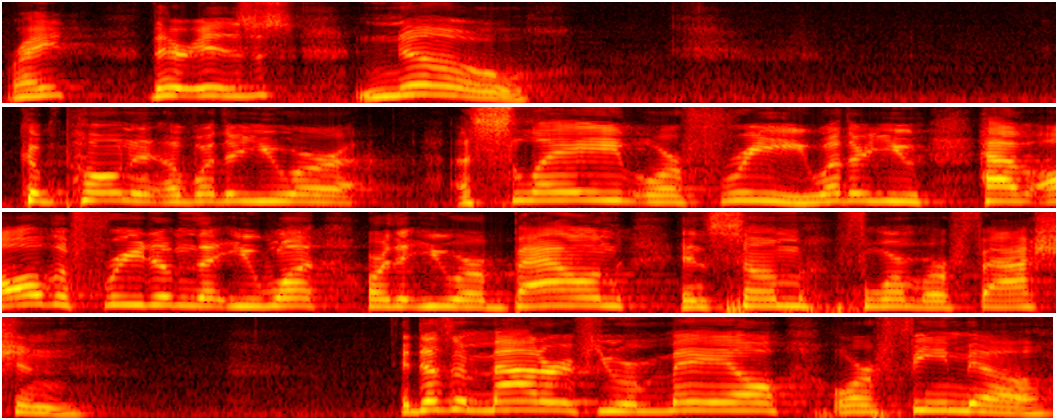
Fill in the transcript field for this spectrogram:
Right? There is no component of whether you are a slave or free, whether you have all the freedom that you want or that you are bound in some form or fashion. It doesn't matter if you are male or female.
